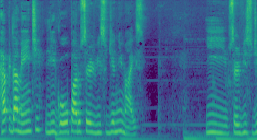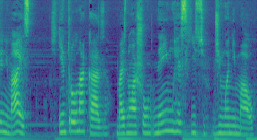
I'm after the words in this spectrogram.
Rapidamente ligou para o serviço de animais. E o serviço de animais entrou na casa, mas não achou nenhum resquício de um animal.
